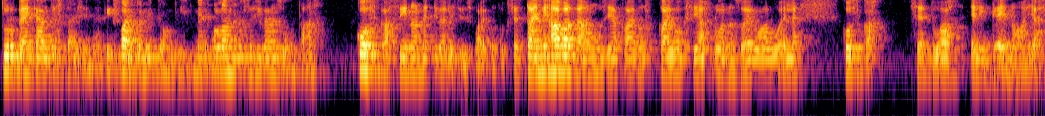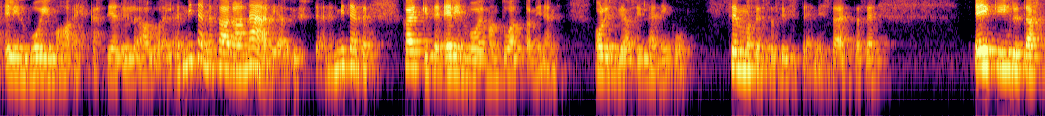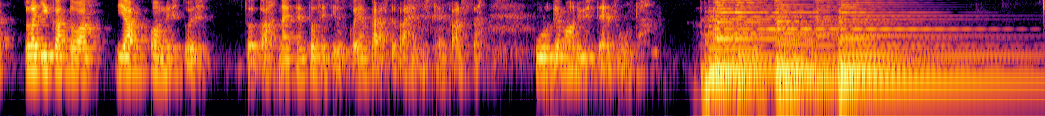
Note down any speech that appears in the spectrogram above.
turpeen käytöstä esimerkiksi, vaikka nyt onkin, me ollaan menossa hyvään suuntaan, koska siinä on ne työllisyysvaikutukset. Tai me avataan uusia kaivoksia luonnonsuojelualueille, koska se tuo elinkeinoa ja elinvoimaa ehkä tietyille alueille. Et miten me saadaan nämä vielä yhteen? Et miten se kaikki se elinvoiman tuottaminen olisi vielä silleen niin kuin semmoisessa systeemissä, että se ei kiihdytä lajikatoa ja onnistuisi tota, näiden tosi tiukkojen päästövähennysten kanssa kulkemaan yhteen suuntaan.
